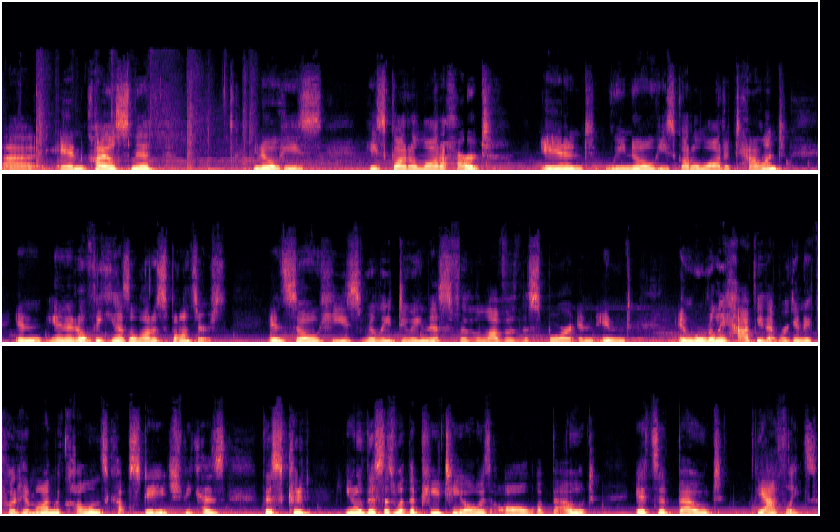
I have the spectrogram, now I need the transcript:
Uh, and Kyle Smith, you know, he's he's got a lot of heart, and we know he's got a lot of talent, and and I don't think he has a lot of sponsors, and so he's really doing this for the love of the sport, and and and we're really happy that we're going to put him on the Collins Cup stage because this could, you know, this is what the PTO is all about. It's about the athletes.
